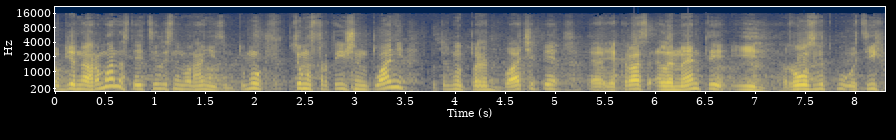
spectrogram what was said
об'єднана громада стає цілісним організмом. Тому в цьому стратегічному плані потрібно передбачити е, якраз елементи і розвитку оцих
